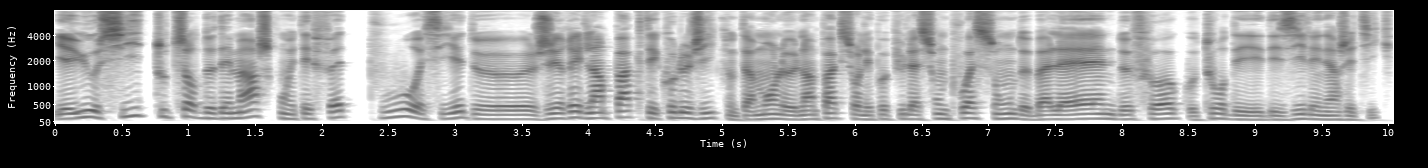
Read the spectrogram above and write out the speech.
Il y a eu aussi toutes sortes de démarches qui ont été faites pour essayer de gérer l'impact écologique, notamment l'impact sur les populations de poissons, de baleines, de phoques autour des, îles énergétiques.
